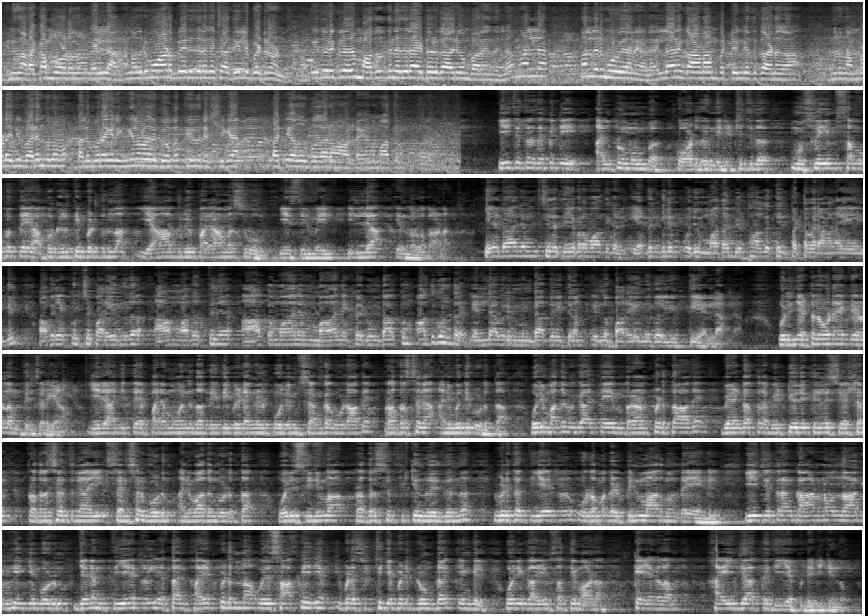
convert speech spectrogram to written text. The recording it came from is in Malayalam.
ഇനി നടക്കാൻ പോകുന്നതും എല്ലാം. കാരണം ഒരുപാട് പേര് ഇതിനൊക്കെ ചതിയിൽ പെട്ടിട്ടുണ്ട്. അപ്പോൾ ഇതൊരിക്കലും മതത്തിനെതിരായിട്ട് ഒരു കാര്യവും പറയുന്നില്ല. നല്ല നല്ലൊരു മൂവി തന്നെയാണ്. എല്ലാവരും കാണാൻ പറ്റുമെങ്കിൽ അത് കാണുക. എന്നിട്ട് നമ്മുടെ ഇനി വരും തലമു- തലമുറയിൽ ഇങ്ങനെയുള്ള ഒരു വിപത്തിൽ നിന്ന് രക്ഷിക്കാൻ പറ്റിയ അത് ഉപകാരമാവട്ടെ എന്ന് മാത്രം പറയാം ഈ ചിത്രത്തെപ്പറ്റി അല്പം മുമ്പ് കോടതി നിരീക്ഷിച്ചത് മുസ്ലിം സമൂഹത്തെ അപകീർത്തിപ്പെടുത്തുന്ന യാതൊരു പരാമർശവും ഈ സിനിമയിൽ ഇല്ല എന്നുള്ളതാണ്. ഏതായാലും ചില തീവ്രവാദികൾ ഏതെങ്കിലും ഒരു മതവിഭാഗത്തിൽപ്പെട്ടവരാണ് എങ്കിൽ അവരെക്കുറിച്ച് പറയുന്നത് ആ മതത്തിന് ആകമാനം മാനക്കേടുണ്ടാക്കും. അതുകൊണ്ട് എല്ലാവരും മിണ്ടാതിരിക്കണം എന്ന് പറയുന്നത് യുക്തിയല്ല. ഒരു ഞെട്ടലോടെ കേരളം തിരിച്ചറിയണം. ഈ രാജ്യത്തെ പരമോന്നത നീതിപീഠങ്ങൾ പോലും ശങ്ക കൂടാതെ പ്രദർശന അനുമതി കൊടുത്ത ഒരു മതവികാരത്തെയും വ്രണപ്പെടുത്താതെ വേണ്ടത്ര വെട്ടിയൊരുക്കലിന് ശേഷം പ്രദർശനത്തിനായി സെൻസർ ബോർഡും അനുവാദം കൊടുത്ത ഒരു സിനിമ പ്രദർശിപ്പിക്കുന്നതിൽ നിന്ന് ഇവിടുത്തെ തിയേറ്റർ ഉടമകൾ പിന്മാറുന്നുണ്ടെങ്കിൽ ഈ ചിത്രം കാണണമെന്ന് ആഗ്രഹിക്കുമ്പോഴും ജനം തിയേറ്ററിൽ എത്താൻ ഭയപ്പെടുന്ന ഒരു സാഹചര്യം ഇവിടെ സൃഷ്ടിക്കപ്പെട്ടിട്ടുണ്ട് എങ്കിൽ ഒരു കാര്യം സത്യമാണ് കേരളം ഹൈജാക്ക് ചെയ്യപ്പെട്ടിരിക്കുന്നു.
